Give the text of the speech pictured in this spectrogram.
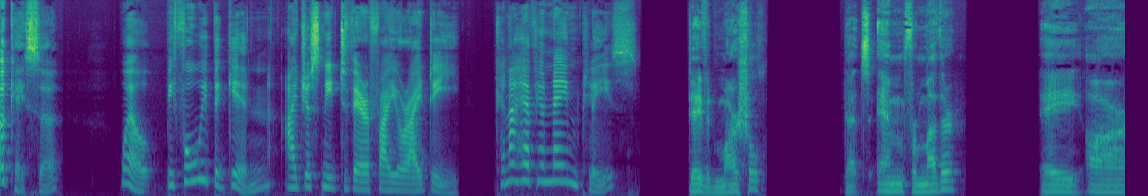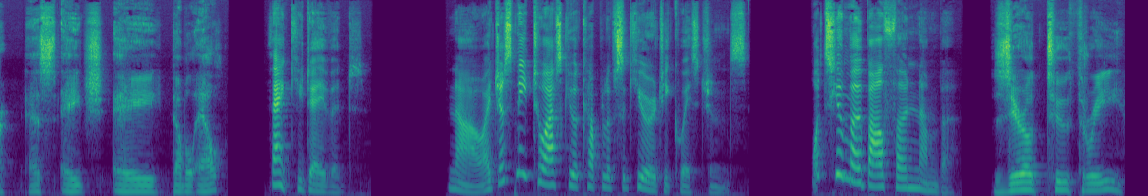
Okay, sir. Well, before we begin, I just need to verify your ID. Can I have your name, please? David Marshall. That's M for mother, A R S H A L L. Thank you, David. Now, I just need to ask you a couple of security questions. What's your mobile phone number? 023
